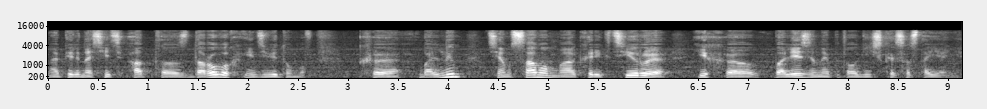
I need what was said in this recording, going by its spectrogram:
э, переносить от здоровых индивидуумов к больным, тем самым корректируя их болезненное патологическое состояние.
